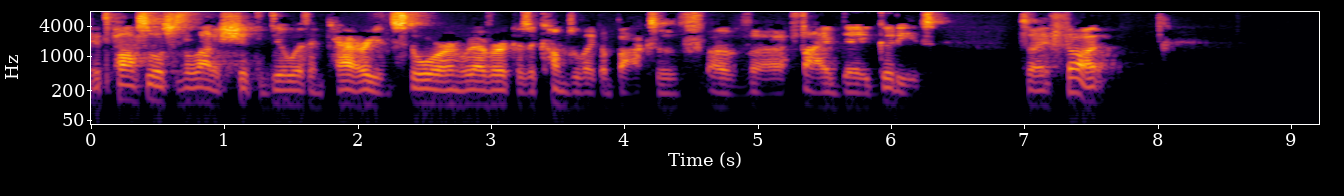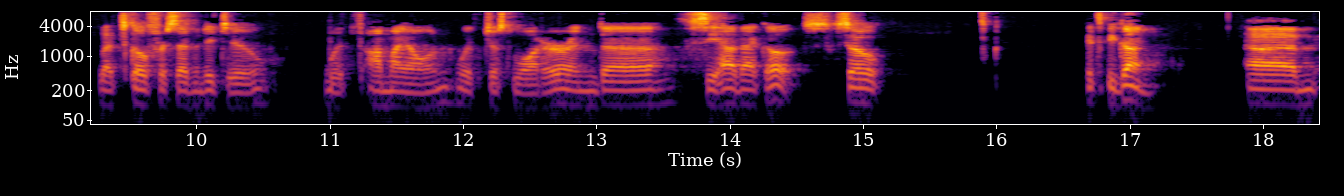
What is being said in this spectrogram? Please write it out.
it's possible. It's just a lot of shit to deal with and carry and store and whatever because it comes with like a box of of uh, five day goodies. So I thought, let's go for seventy two with on my own with just water and uh, see how that goes. So it's begun. Um,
